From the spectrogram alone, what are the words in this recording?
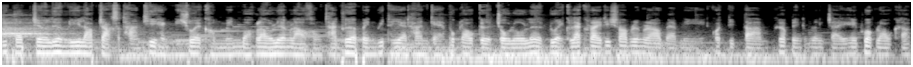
ที่พบเจอเรื่องลี้ลับจากสถานที่แห่งนี้ช่วยคอมเมนต์บอกเล่าเรื่องราวของท่านเพื่อเป็นวิทยาทานแก่พวกเราเกิดโจโลเลิกด้วย และใครที่ชอบเรื่องราวแบบนี้กดติดตามเพื่อเป็นกำลังใจให้พวกเราครับ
